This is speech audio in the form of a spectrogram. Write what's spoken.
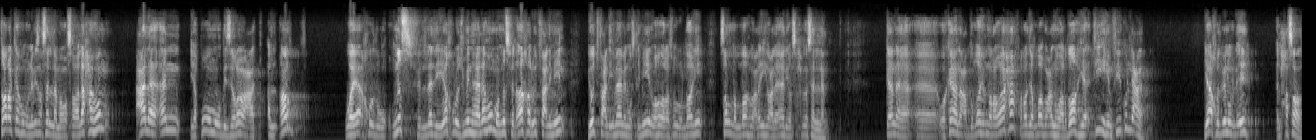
تركهم النبي صلى الله عليه وسلم وصالحهم على أن يقوموا بزراعة الأرض ويأخذ نصف الذي يخرج منها لهم والنصف الآخر يدفع لمين؟ يدفع لإمام المسلمين وهو رسول الله صلى الله عليه وعلى آله وصحبه وسلم. كان آه، وكان عبد الله بن رواحة رضي الله عنه وأرضاه يأتيهم في كل عام. يأخذ منهم الإيه؟ الحصاد.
